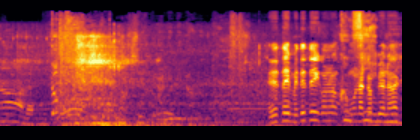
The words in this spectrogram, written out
No, la Metete ahí, metete ahí con una, como una campeona, dale.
